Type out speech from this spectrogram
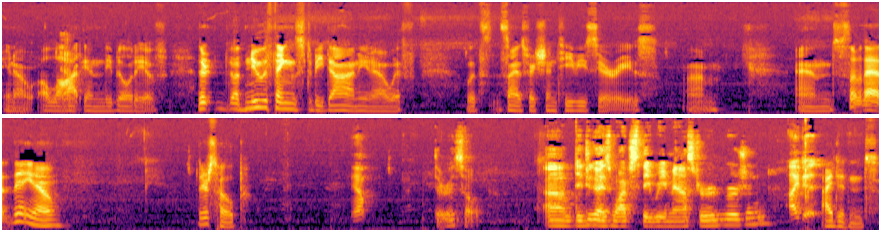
you know, a lot yeah. in the ability of there of new things to be done, you know, with with science fiction TV series, um, and so that you know, there's hope. Yep. There is hope. Um, did you guys watch the remastered version? I did. I didn't.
